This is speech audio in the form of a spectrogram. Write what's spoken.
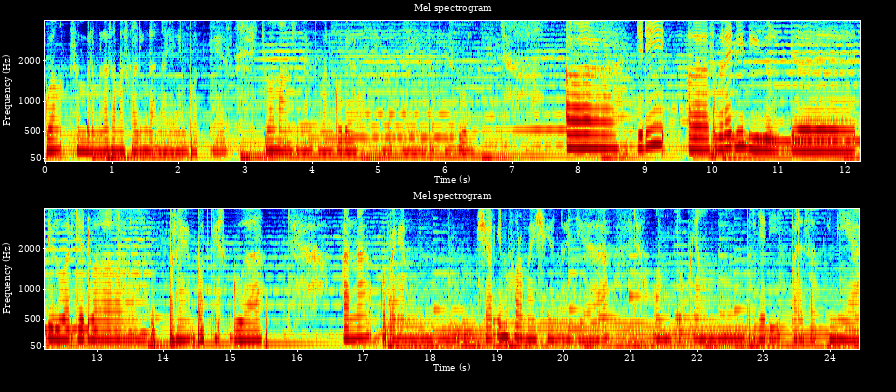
gue bener-bener sama sekali nggak nayangin podcast. Cuma malam senin kemarin gue udah sempat nayangin podcast gue. Uh, jadi uh, sebenarnya ini di, di di luar jadwal penayang podcast gue karena gue pengen share information aja untuk yang terjadi pada saat ini ya.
